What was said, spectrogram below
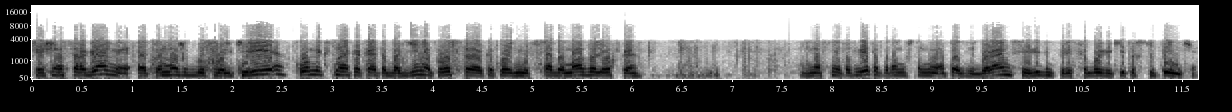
Женщина с рогами, это может быть валькирия, комиксная какая-то богиня, просто какое-нибудь стадо маза легкое. У нас нет ответа, потому что мы опять забираемся и видим перед собой какие-то ступеньки.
